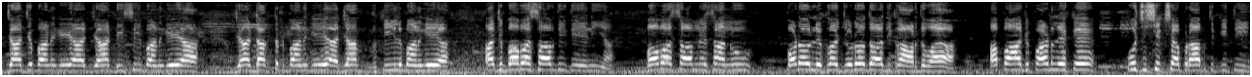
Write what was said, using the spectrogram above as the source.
ਜੱਜ ਬਣ ਗਏ ਆ, ਜਾਂ ਡੀਸੀ ਬਣ ਗਏ ਆ, ਜਾਂ ਡਾਕਟਰ ਬਣ ਗਏ ਆ, ਜਾਂ ਵਕੀਲ ਬਣ ਗਏ ਆ, ਅੱਜ ਬਾਬਾ ਸਾਹਿਬ ਦੀ ਦੇਣ ਹੀ ਆ। ਬਾਬਾ ਸਾਹਿਬ ਨੇ ਸਾਨੂੰ ਪੜ੍ਹੋ ਲਿਖੋ, ਜੁੜੋ ਦਾ ਅਧਿਕਾਰ ਦਿਵਾਇਆ। ਆਪਾਂ ਅੱਜ ਪੜ੍ਹ ਲਿਖ ਕੇ ਉੱਚ ਸਿੱਖਿਆ ਪ੍ਰਾਪਤ ਕੀਤੀ।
